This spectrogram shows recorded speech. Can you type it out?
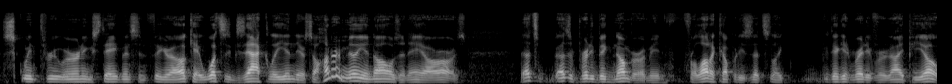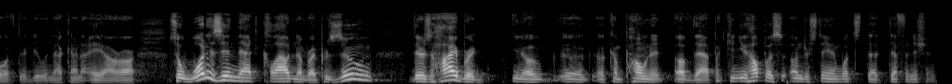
squint through earnings statements and figure out, okay, what's exactly in there? So $100 million in ARRs, that's, that's a pretty big number. I mean, for a lot of companies, that's like, they're getting ready for an IPO if they're doing that kind of ARR. So what is in that cloud number? I presume there's a hybrid, you know, uh, a component of that, but can you help us understand what's that definition?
